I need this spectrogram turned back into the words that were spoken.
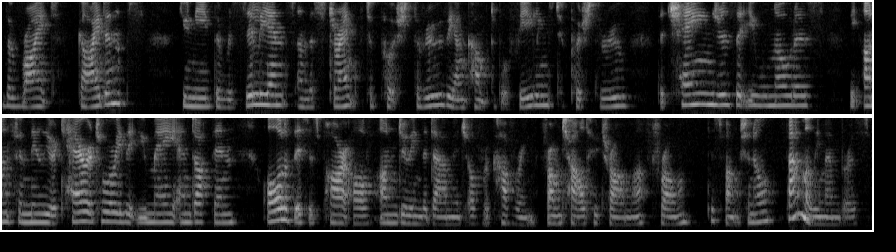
the right guidance. You need the resilience and the strength to push through the uncomfortable feelings, to push through the changes that you will notice, the unfamiliar territory that you may end up in, All of this is part of undoing the damage of recovering from childhood trauma from dysfunctional family members.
